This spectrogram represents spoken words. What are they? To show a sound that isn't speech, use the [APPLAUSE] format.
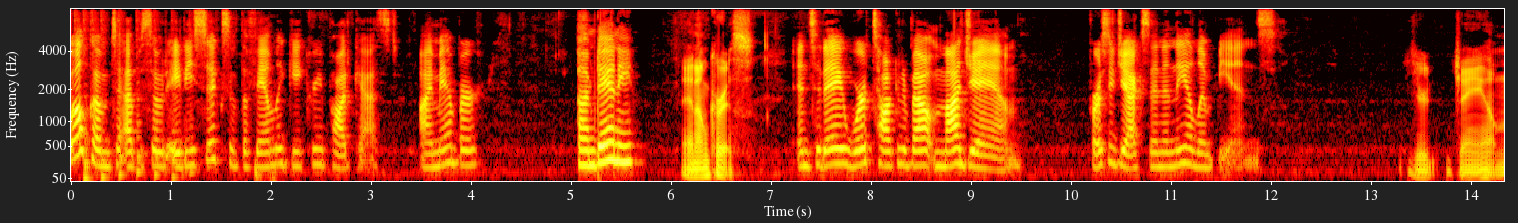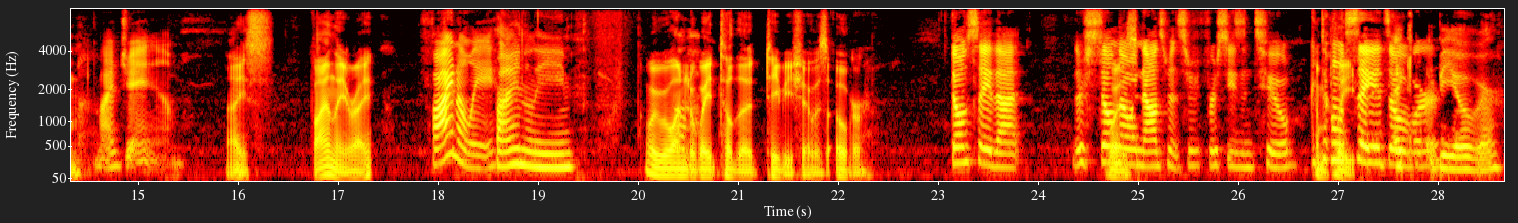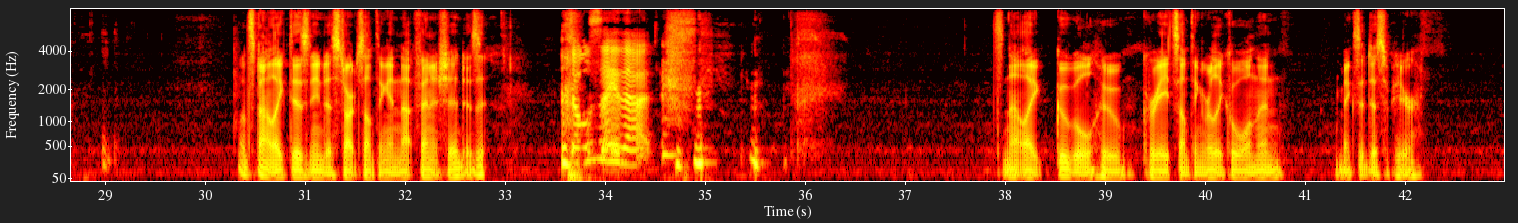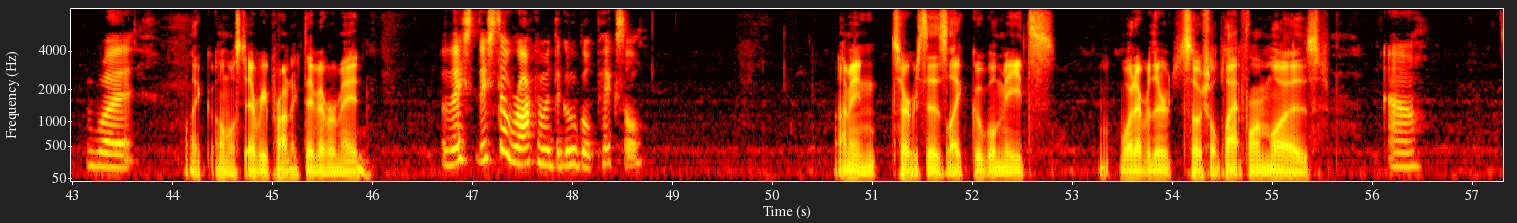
Welcome to episode 86 of the Family Geekery podcast. I'm Amber, I'm Danny. And I'm Chris. and today we're talking about my jam Percy Jackson and the Olympians. Your jam. My jam. Nice. Finally, right? Finally. Finally. We wanted Oh. to wait till the TV show was over. Don't say that. There's still no announcements for- for season two. [LAUGHS] Don't say it's It over. could be over. Well, it's not like Disney to start something and not finish it, is it? Don't say that. [LAUGHS] It's not like Google who creates something really cool and then makes it disappear. what? Like almost every product they've ever made. They they still rocking with the Google Pixel. I mean, services like Google Meets, whatever their social platform was, Oh,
